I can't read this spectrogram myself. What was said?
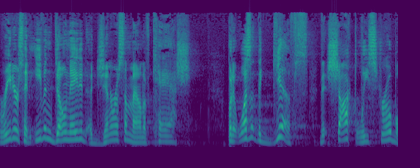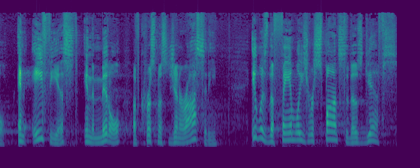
Readers had even donated a generous amount of cash. But it wasn't the gifts that shocked Lee Strobel, an atheist in the middle of Christmas generosity. It was the family's response to those gifts.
